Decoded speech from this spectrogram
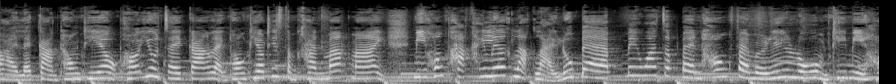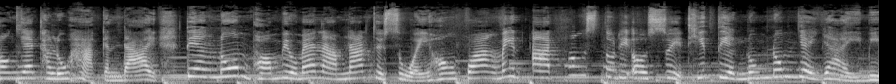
บายและการท่องเที่ยว เพราะอยู่ใจกลางแหล่งท่องเที่ยวที่สำคัญมากมาย มีห้องพักให้เลือกหลากหลายรูปแบบ ไม่ว่าจะเป็นห้อง Family Room ที่มีห้องแยกทะลุหากันได้ เตียงนุ่มพร้อมวิวแม่น้ำน่านสวยๆห้องกว้างไม่อัดห้องสตูดิโอสวีทที่เตียงนุ่มๆ ใหญ่ ๆ มี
